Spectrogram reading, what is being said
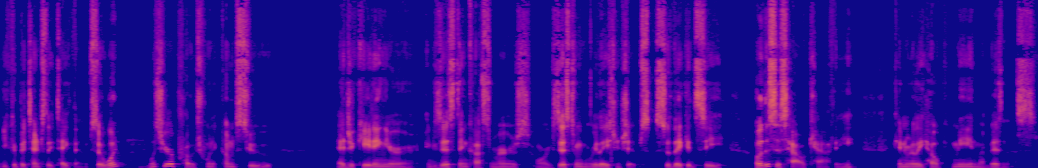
you could potentially take them. So what what's your approach when it comes to educating your existing customers or existing relationships so they could see, oh, this is how Kathy can really help me in my business?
